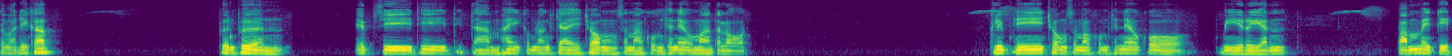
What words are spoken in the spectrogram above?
สวัสดีครับ เพื่อนเพื่อน FC ที่ติดตามให้กำลังใจช่องสมาคมชาแนลมาตลอด คลิปนี้ช่องสมาคมชาแนลก็มีเหรียญปั๊มไม่ติด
